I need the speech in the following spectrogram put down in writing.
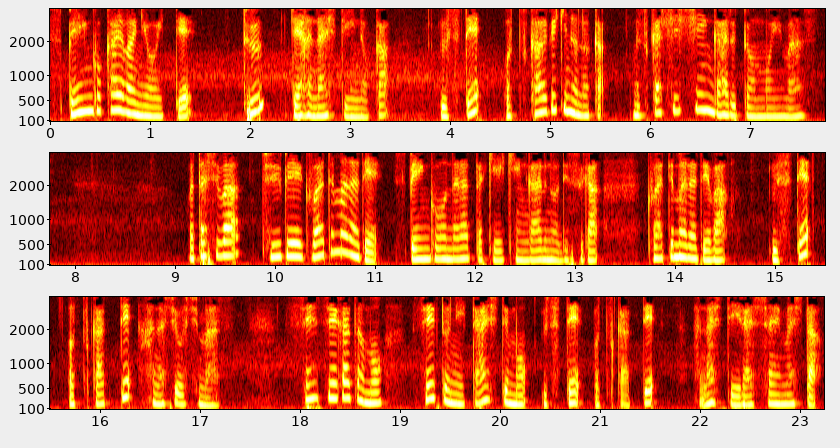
スペイン語会話において to で話していいのか usted を使うべきなのか難しいシーンがあると思います。私は中米グアテマラでスペイン語を習った経験があるのですがグアテマラでは usted を使って話をします。先生方も生徒に対しても usted を使って話していらっしゃいました。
